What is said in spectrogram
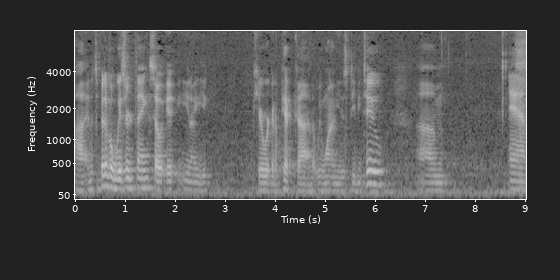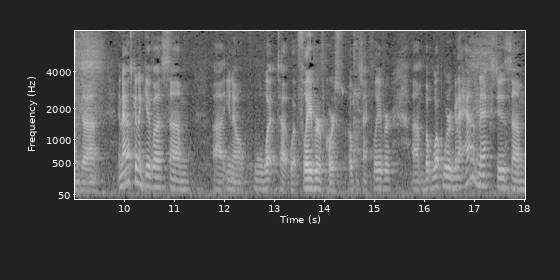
uh, and it's a bit of a wizard thing, so it, you know, you, here we're going to pick uh, that we want to use DB2. Um, and, uh, And now it's going to give us, um, uh, you know, what, uh, what flavor, of course, OpenStack flavor. Um, but what we're going to have next is um,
